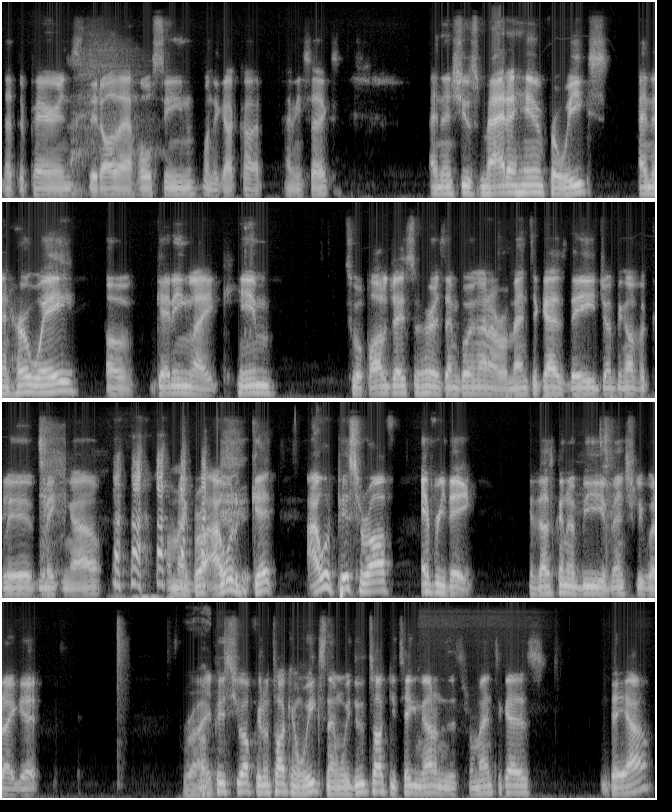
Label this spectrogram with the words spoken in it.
that their parents did all that whole scene when they got caught having sex. And then she was mad at him for weeks. And then her way of getting like him to apologize to her is them going on a romantic ass date, jumping off a cliff, making out. I'm like, bro, I would get, I would piss her off every day if that's gonna be eventually what I get. Right. I'll Right. piss you off. We don't talk in weeks. Then we do talk. You take me out on this romantic ass day out.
